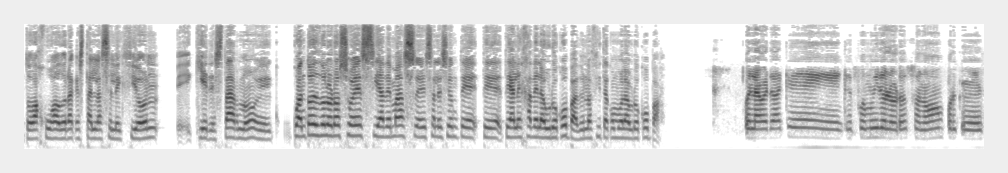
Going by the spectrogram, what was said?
toda jugadora que está en la selección quiere estar, ¿no? ¿Cuánto de doloroso es si además esa lesión te aleja de la Eurocopa, de una cita como la Eurocopa? Pues la verdad que, fue muy doloroso, ¿no? Porque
